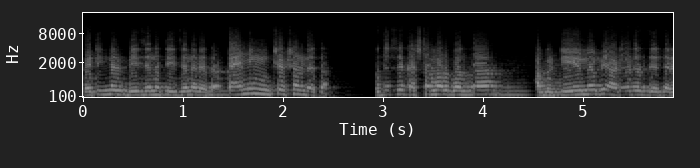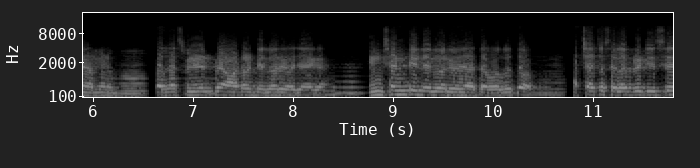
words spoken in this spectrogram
वेटिंग में बीस जने, तीस जने रहता टाइमिंग इंस्ट्रक्शन रहता उधर से कस्टमर बोलता अभी टीवी में भी एडवर्टाइज देते रहे मैडम दस मिनट में ऑर्डर डिलीवरी हो जाएगा। इंस्टेंटली डिलीवरी हो जाता है बोलो तो। अच्छा अच्छा सेलिब्रिटी से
